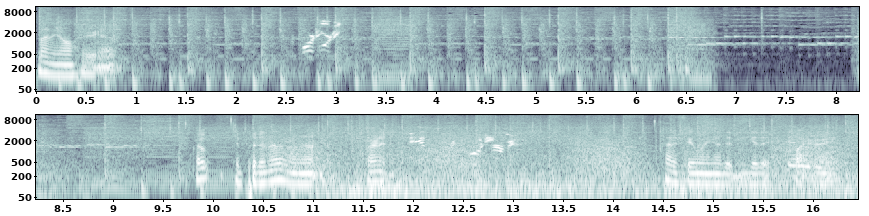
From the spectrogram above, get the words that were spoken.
Come on, y'all. Hurry up. Reporting. Oh, they put another one up. Darn it. I had a feeling I didn't get it quite right.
